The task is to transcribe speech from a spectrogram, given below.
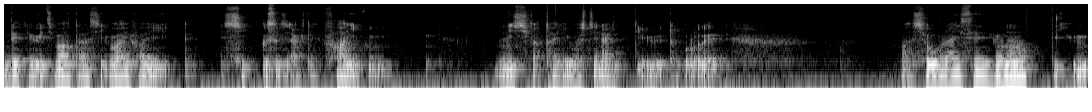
出てる一番新しい Wi-Fi6 じゃなくて5にしか対応してないっていうところでまあ、将来性がなっていう、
